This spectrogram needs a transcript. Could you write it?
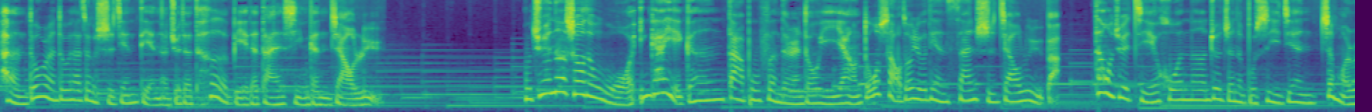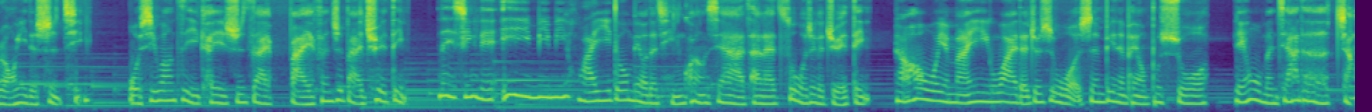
很多人都会在这个时间点呢，觉得特别的担心跟焦虑。我觉得那时候的我，应该也跟大部分的人都一样，多少都有点三十焦虑吧。但我觉得结婚呢，就真的不是一件这么容易的事情。我希望自己可以是在百分之百确定，内心连一咪咪怀疑都没有的情况下，才来做这个决定。然后我也蛮意外的，就是我身边的朋友不说，连我们家的长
